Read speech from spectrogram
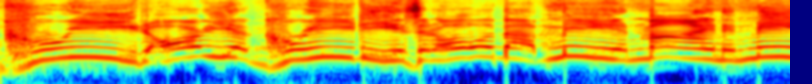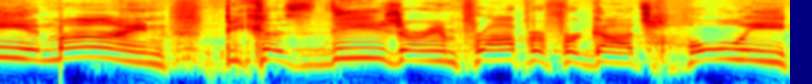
greed. Are you greedy? Is it all about me and mine and me and mine? Because these are improper for God's holy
